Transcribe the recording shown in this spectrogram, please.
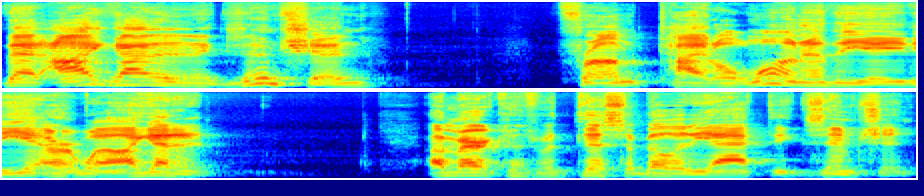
that I got an exemption from Title One of the ADA, or well, I got an Americans with Disability Act exemption,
